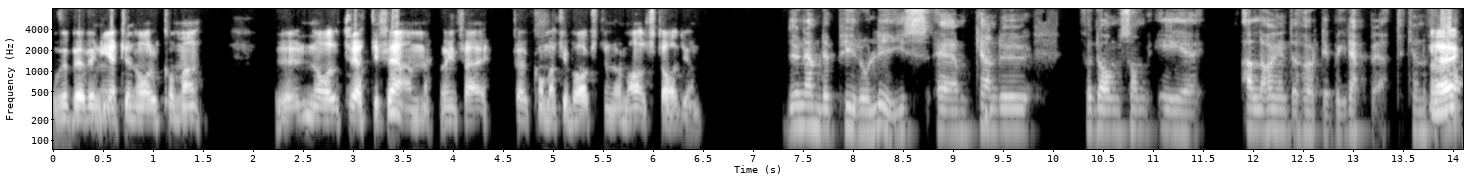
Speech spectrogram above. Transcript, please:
Och vi behöver ner till 0,035 ungefär för att komma tillbaka till normalt stadium. Du nämnde pyrolys. Eh, kan du för de som är alla har ju inte hört det begreppet. Kan du förklara Nej.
